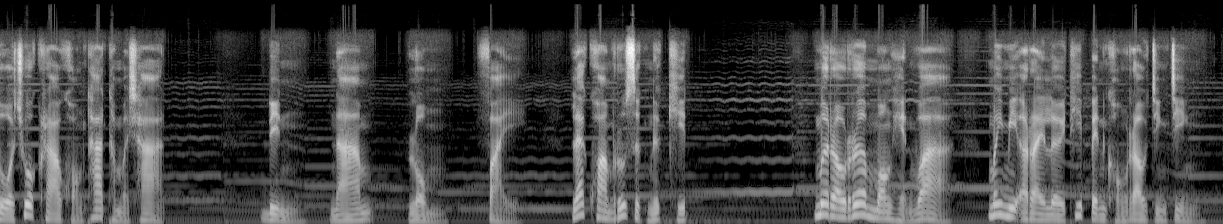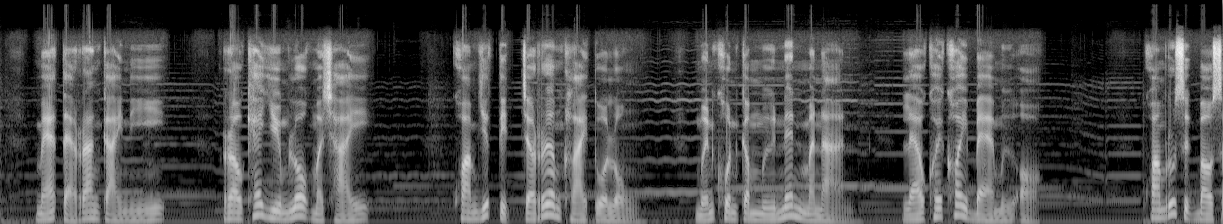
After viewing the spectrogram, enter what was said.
ตัวชั่วคราวของธาตุธรรมชาติ ดิน น้ำ ลม ไฟ และความรู้สึกนึกคิด เมื่อเราเริ่มมองเห็นว่า ไม่มีอะไรเลยที่เป็นของเราจริง ๆ แม้แต่ร่างกายนี้ เราแค่ยืมโลกมาใช้ ความยึดติดจะเริ่มคลายตัวลง เหมือนคนกำมือแน่นมานาน แล้วค่อยๆ แบมือออก ความรู้สึกเบาส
